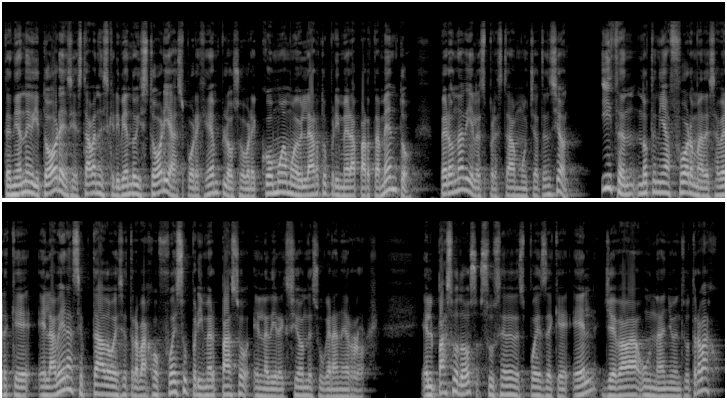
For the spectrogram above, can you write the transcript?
Tenían editores y estaban escribiendo historias, por ejemplo, sobre cómo amueblar tu primer apartamento, pero nadie les prestaba mucha atención. Ethan no tenía forma de saber que el haber aceptado ese trabajo fue su primer paso en la dirección de su gran error. El paso 2 sucede después de que él llevaba un año en su trabajo.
